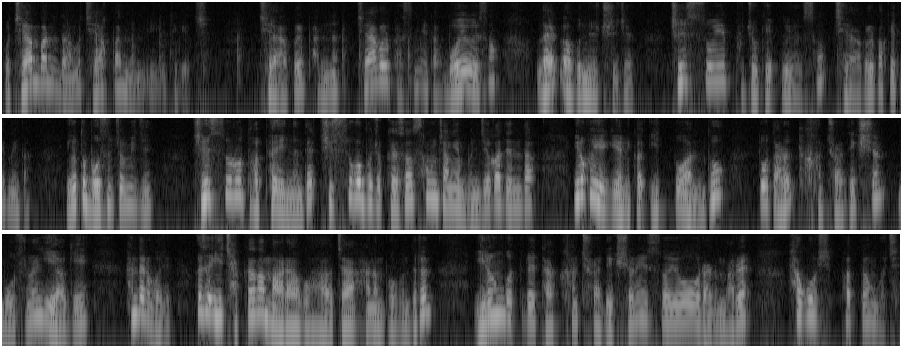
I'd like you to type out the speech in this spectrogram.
뭐 제한받는다는 건 제약받는 이게 되겠지. 제약을 받는 제약을 받습니다. 뭐에 의해서 lack of nutrition 질소의 부족에 의해서 제약을 받게 됩니다. 이것도 모순점이지. 질소로 덮여 있는데 질소가 부족해서 성장에 문제가 된다. 이렇게 얘기하니까 이 또한도 또 다른 contradiction 모순을 이야기한다는 거지. 그래서 이 작가가 말하고 하자 하는 부분들은 이런 것들에 다 contradiction이 있어요 라는 말을 하고 싶었던 거지.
